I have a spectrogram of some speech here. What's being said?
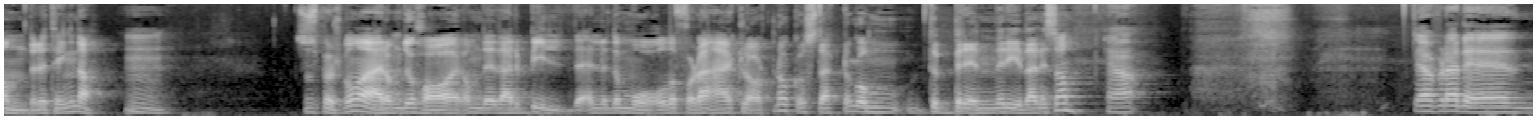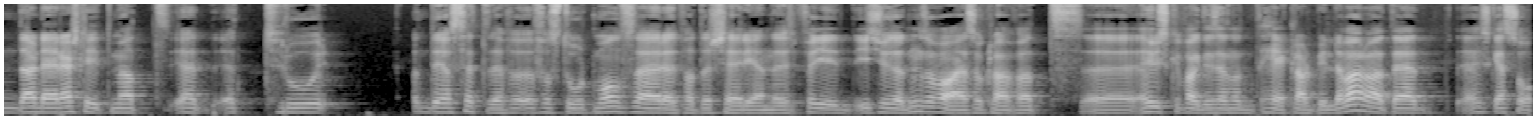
andre ting, da. Mm. Så spørsmålet er om du har Om det der bildet eller det målet for deg er klart nok og sterkt nok, om det brenner i deg, liksom. Ja. Ja, for det er, det, det er der jeg sliter med at jeg, jeg tror det å sette det for, for, stort mål, så er jeg redd for at det skjer igjen. For i, i 2017 så var jeg så klar for at uh, Jeg husker faktisk et helt klart bilde var, og at jeg, jeg husker jeg så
